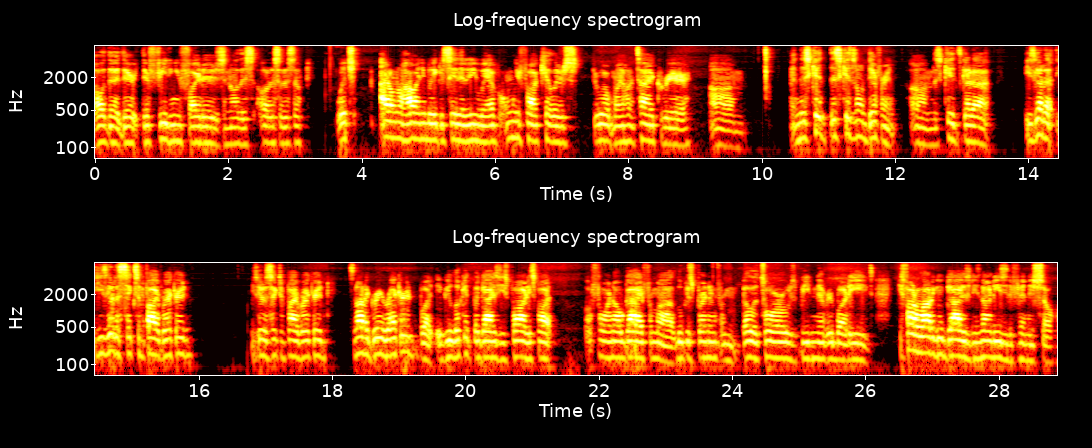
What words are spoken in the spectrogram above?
oh they're they're they're feeding you fighters and all this all this other stuff, which I don't know how anybody could say that anyway. I've only fought killers throughout my entire career. Um and this kid this kid's no different. Um this kid's got a he's got a he's got a six and five record. He's got a six and five record. It's not a great record, but if you look at the guys he's fought, he's fought a four and zero guy from uh, Lucas Brennan from Bellator who's beating everybody. He's, he's fought a lot of good guys, and he's not easy to finish. So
